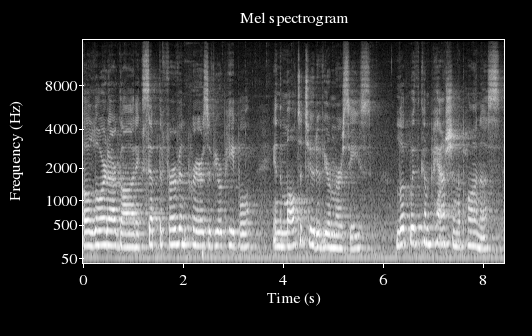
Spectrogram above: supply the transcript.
O Lord our God, accept the fervent prayers of your people in the multitude of your mercies. Look with compassion upon us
